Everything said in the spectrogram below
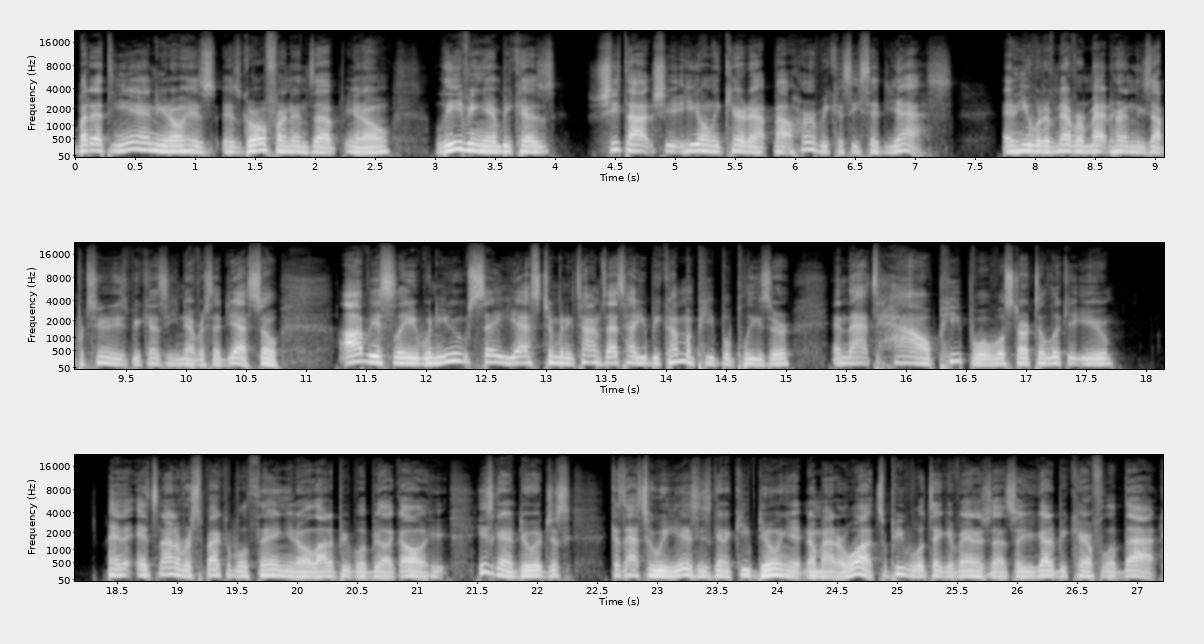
But at the end, you know, his his girlfriend ends up, you know, leaving him because she thought she he only cared about her because he said yes. And he would have never met her in these opportunities because he never said yes. So obviously when you say yes too many times, that's how you become a people pleaser. And that's how people will start to look at you. And it's not a respectable thing. You know, a lot of people would be like, oh, he, he's going to do it just because that's who he is. He's going to keep doing it no matter what. So people will take advantage of that. So you got to be careful of that.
